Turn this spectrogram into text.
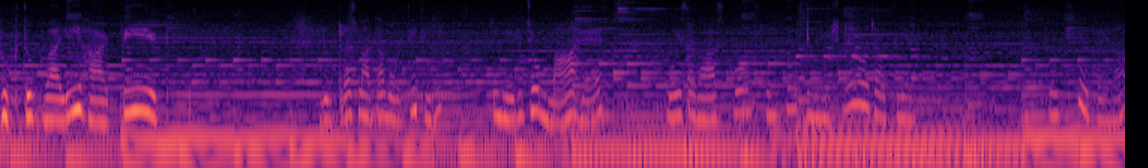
धुक धुक वाली हार्ट बीट यूट्रस माता बोलती थी कि मेरी जो माँ है, वो इस आवाज़ को सुनकर इमोशनल हो जाती है। रोती हो गई ना?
